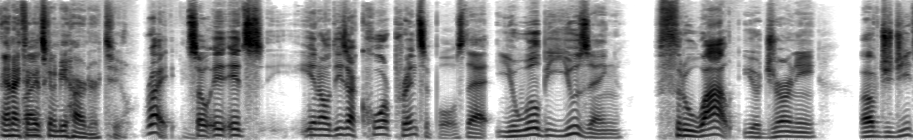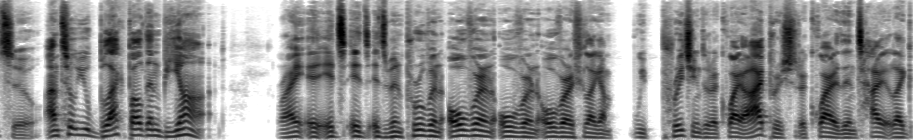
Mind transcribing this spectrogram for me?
and I think Right. it's going to be harder too. Right. So it, it's you know these are core principles that you will be using throughout your journey of jiu-jitsu until you black belt and beyond. Right. It, it's it's it's been proven over and over and over. I feel like I'm we preaching to the choir. I preach to the choir the entire like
